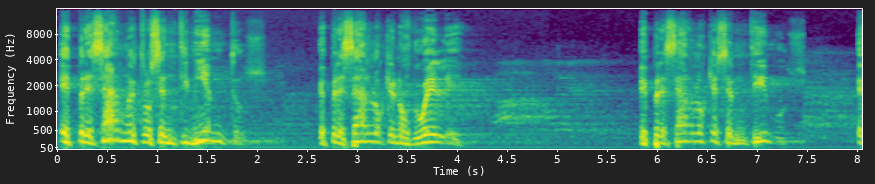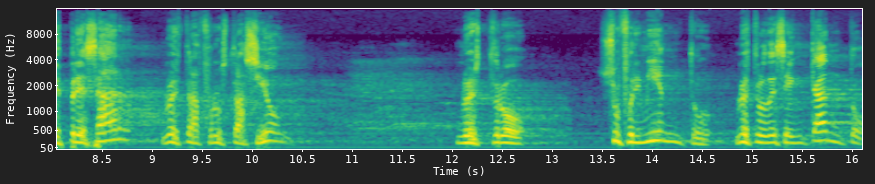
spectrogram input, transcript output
expresar nuestros sentimientos, expresar lo que nos duele, expresar lo que sentimos, expresar nuestra frustración, nuestro sufrimiento, nuestro desencanto,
